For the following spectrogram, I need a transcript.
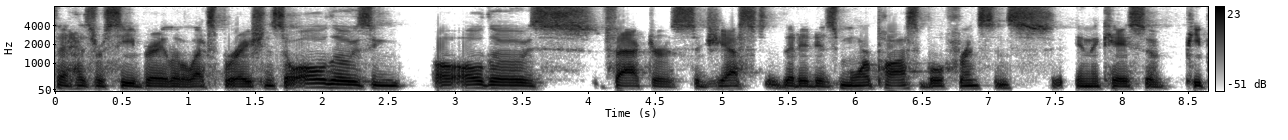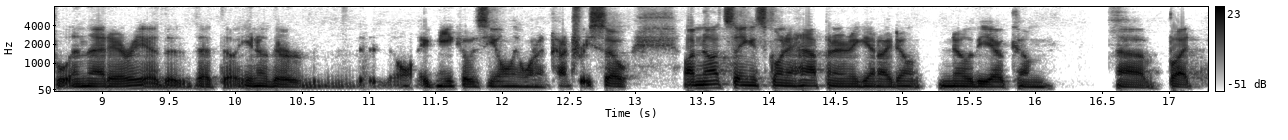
that has received very little exploration. So all those in, all, all, those factors suggest that it is more possible, for instance, in the case of people in that area, that, that the, you know, they're, Agnico is the only one in the country. So I'm not saying it's going to happen. And again, I don't know the outcome, uh, but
